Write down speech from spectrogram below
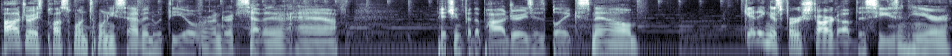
Padres plus 127 with the over under at 7.5. Pitching for the Padres is Blake Snell. Getting his first start of the season here.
